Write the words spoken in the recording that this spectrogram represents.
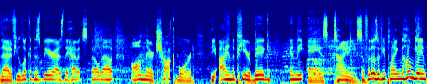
that if you look at this beer as they have it spelled out on their chalkboard, the I and the P are big and the A is tiny. So for those of you playing the home game,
